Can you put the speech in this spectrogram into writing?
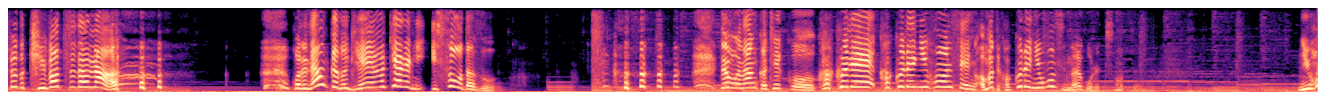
ちょっと奇抜だな。これなんかのゲームキャラにいそうだぞ。でもなんか結構隠れ隠れ日本線あ待って隠れ日本線ないこれ。ちょっと待って。日本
